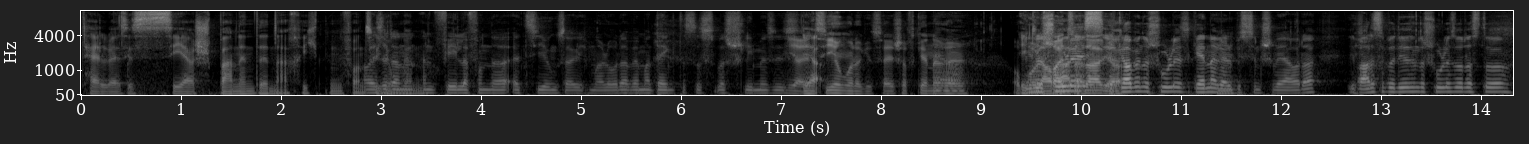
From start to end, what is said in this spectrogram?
teilweise sehr spannende Nachrichten von Aber so ist ja dann ein Fehler von der Erziehung, sage ich mal, oder? Wenn man denkt, dass das was Schlimmes ist. Ja, Ja. Erziehung oder Gesellschaft generell. Ja. Ich In der glaube, Schule ist, heutzutage, ich ja. glaube, in der Schule ist generell ein Mhm. bisschen schwer, oder? War das bei dir in der Schule so, dass du ein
